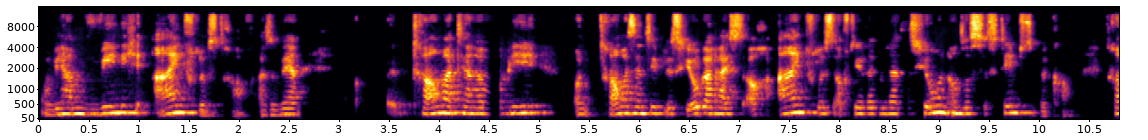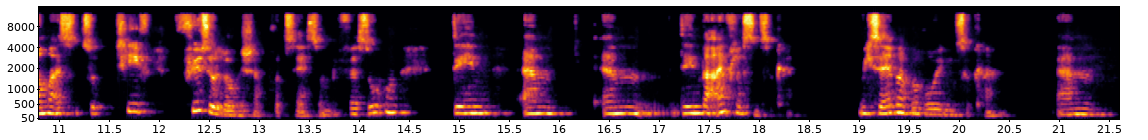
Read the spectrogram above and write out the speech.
Und wir haben wenig Einfluss drauf. Also wer äh, Traumatherapie und traumasensibles Yoga heißt auch Einfluss auf die Regulation unseres Systems zu bekommen. Trauma ist ein zutiefst physiologischer Prozess und wir versuchen, den, ähm, ähm, den beeinflussen zu können, mich selber beruhigen zu können, ähm,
